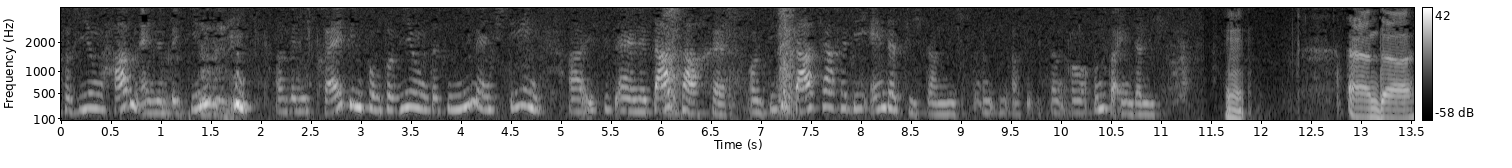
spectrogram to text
Verwirrungen haben einen Beginn, Also wenn ich frei bin von Verwirrung, dass sie nie mehr entstehen, äh, ist es eine Tatsache. Und diese Tatsache, die ändert sich dann nicht, also ist dann äh, unveränderlich. And uh,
